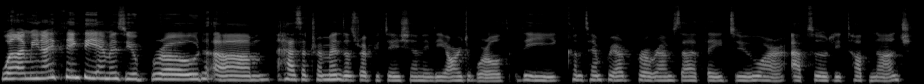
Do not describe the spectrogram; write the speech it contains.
Well, I mean, I think the MSU Broad um, has a tremendous reputation in the art world. The contemporary art programs that they do are absolutely top notch.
